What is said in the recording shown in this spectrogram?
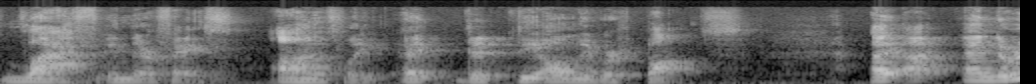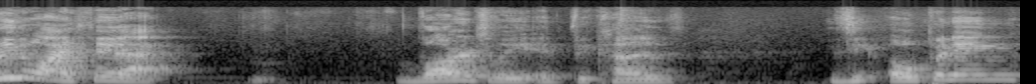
laugh in their face. Honestly, that's the only response. I, I, and the reason why I say that largely is because the opening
